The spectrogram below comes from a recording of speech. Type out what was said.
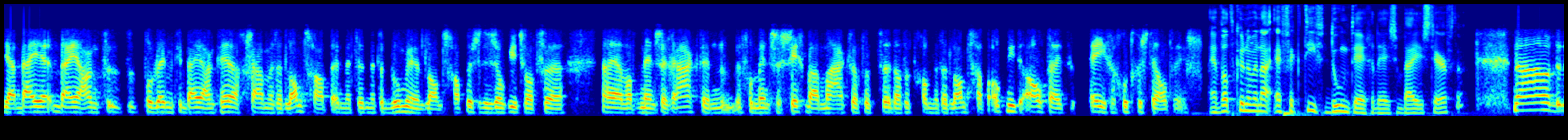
ja, bijen, bijen hangt, het probleem met die bijen hangt heel erg samen met het landschap en met de, met de bloemen in het landschap. Dus het is ook iets wat, uh, nou ja, wat mensen raakt en voor mensen zichtbaar maakt dat het, uh, dat het gewoon met het landschap ook niet altijd even goed gesteld is. En wat kunnen we nou effectief doen tegen deze bijensterfte? Nou,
